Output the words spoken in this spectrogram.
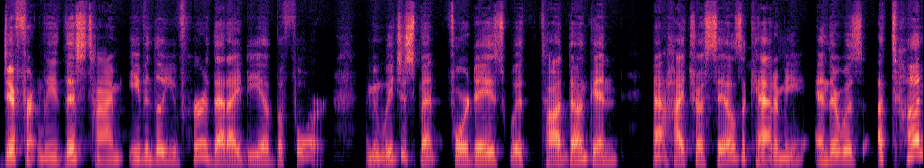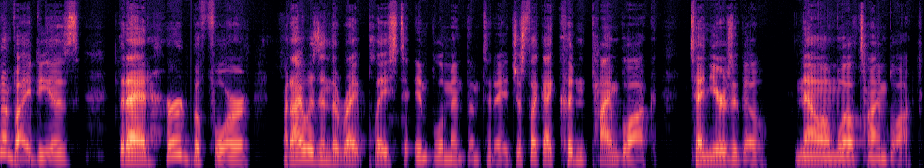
differently this time, even though you've heard that idea before. I mean, we just spent four days with Todd Duncan at High Trust Sales Academy, and there was a ton of ideas that I had heard before, but I was in the right place to implement them today. Just like I couldn't time block 10 years ago, now I'm well time blocked.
